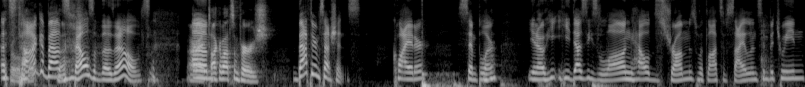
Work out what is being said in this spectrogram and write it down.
Let's talk bit. about spells of those elves. All right. Um, talk about some Verge. bathroom sessions quieter simpler Mm-hmm. you know he, he does these long held strums with lots of silence in between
